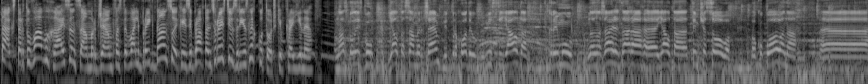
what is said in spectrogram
Так стартував Гайсен Summer Jam – фестиваль брейкдансу, який зібрав танцюристів з різних куточків країни. У нас колись був Ялта Summer Jam, він проходив в місті Ялта в Криму. На жаль, зараз е, Ялта тимчасово окупована. Е,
